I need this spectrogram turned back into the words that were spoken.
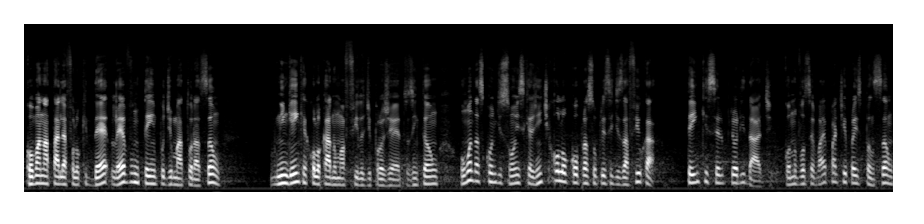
como a Natália falou, que de, leva um tempo de maturação, ninguém quer colocar numa fila de projetos. Então, uma das condições que a gente colocou para suprir esse desafio, cara, tem que ser prioridade. Quando você vai partir para a expansão,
